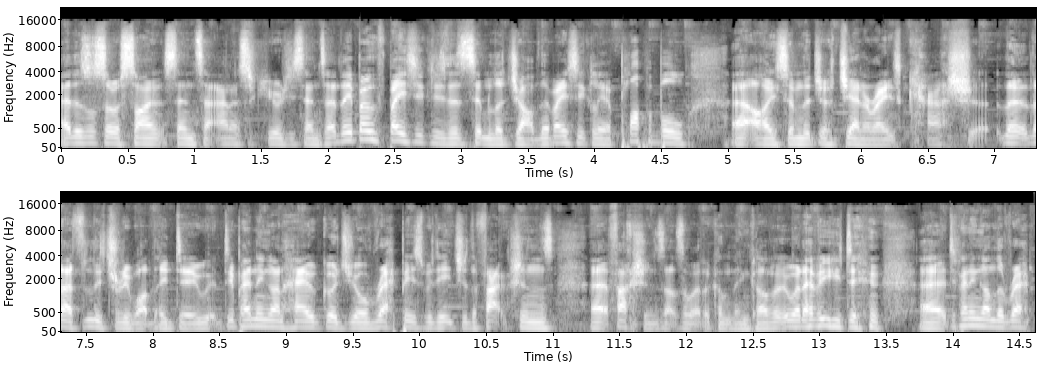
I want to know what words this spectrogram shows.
Uh, there's also a science center and a security center. They both basically do a similar job. They're basically a ploppable uh, item that just generates cash. That's literally what they do. Depending on how good your rep is with each of the factions, uh, factions. That's the word I can think of. Whatever you do, depending on the rep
